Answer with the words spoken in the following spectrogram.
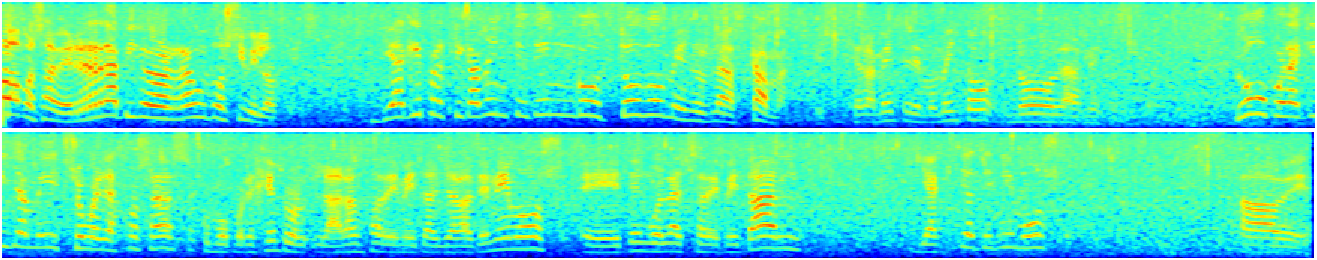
Vamos a ver, rápidos, raudos y veloces. Y aquí prácticamente tengo todo menos las camas Que sinceramente de momento no las necesito. Luego por aquí ya me he hecho varias cosas Como por ejemplo la lanza de metal ya la tenemos eh, Tengo el hacha de metal Y aquí ya tenemos A ver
